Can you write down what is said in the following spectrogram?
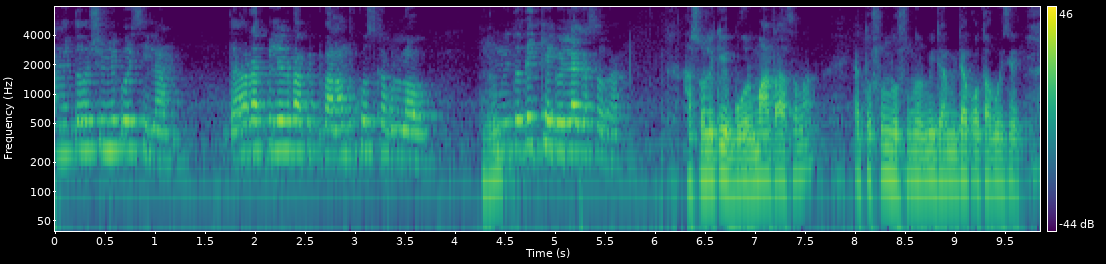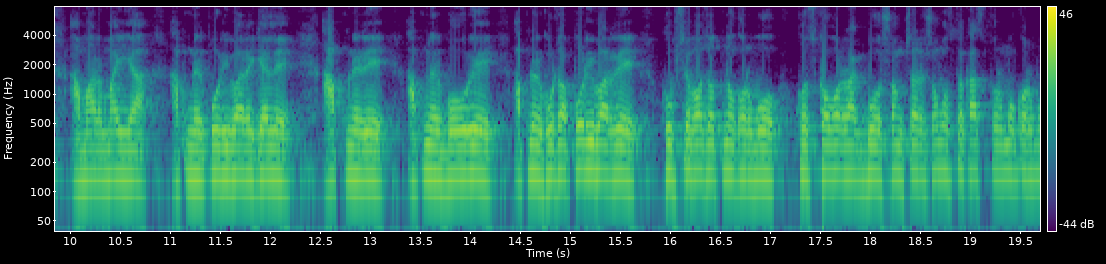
আমি তো সুমি কইছিলাম দেহরা বিলের বাপ একটু ভালো খোঁজ খবর লও। তুমি তো দেখে গইলা গেছো আসলে কি বোর মাথা আছে না? এত সুন্দর সুন্দর মিঠা মিঠা কথা কইছে। আমার মাইয়া আপনার পরিবারে গেলে আপনারে, আপনার বউরে, আপনার গোটা পরিবারে খুব সেবা যত্ন করব খোঁজ খবর রাখব, সংসারের সমস্ত কাজকর্ম করব।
